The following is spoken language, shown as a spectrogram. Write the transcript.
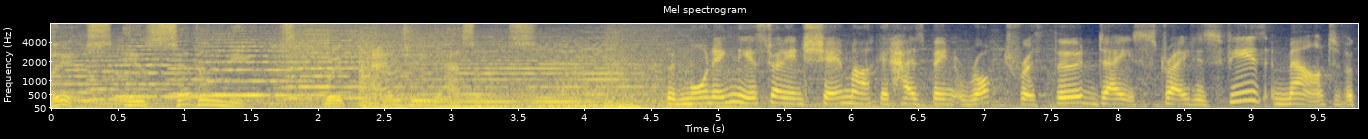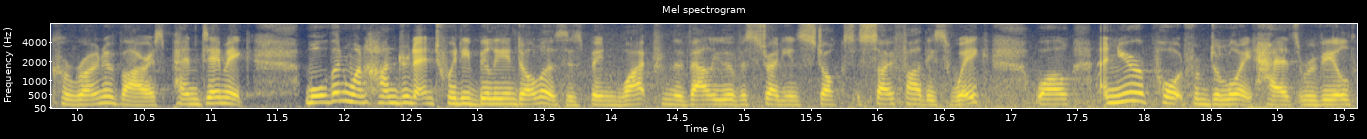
This is 7 News with Angie Asimus. Good morning. The Australian share market has been rocked for a third day straight as fears mount of a coronavirus pandemic. More than $120 billion has been wiped from the value of Australian stocks so far this week, while a new report from Deloitte has revealed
